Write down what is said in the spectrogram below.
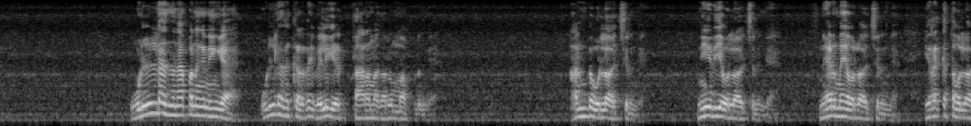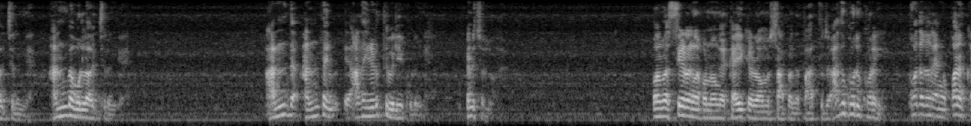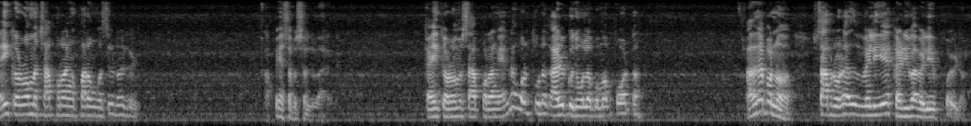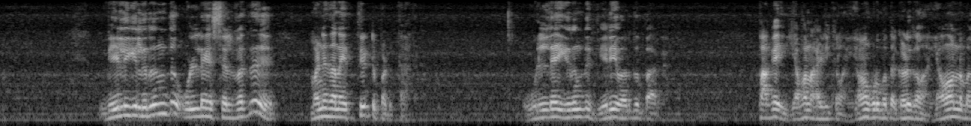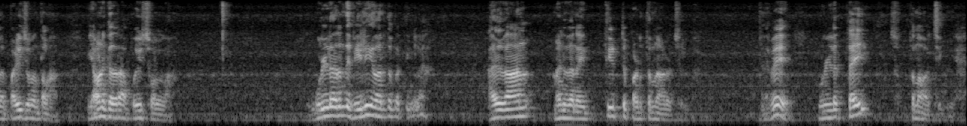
உள்ள என்ன பண்ணுங்க நீங்க? உள்ள இருக்கிறதை வெளியே தானமாக தருமா கொடுங்க. அன்பை உள்ள வச்சிருங்க. நீதியை உள்ள வச்சிருங்க. நேர்மையை உள்ள வச்சுருங்க. இரக்கத்தை உள்ள வச்சிருங்க. அன்பை உள்ள வச்சிருங்க. அந்த அந்த அதை எடுத்து வெளியே கொடுங்க. என்ன சொல்லுவாங்க? ஒரு சீடங்களை பண்ணுவாங்க கை கழுவாம சாப்பிட்றத பார்த்துட்டு. அதுக்கு ஒரு குறை போதகிறாங்க பாருங்க கை கழுவாம சாப்பிட்றாங்க பாருங்க உங்க சீடர்கள். அப்பயே சபை சொல்லுவாரு. கை கழுவாம சாப்பிட்றாங்க. என்ன ஒரு தூணக்கு அழுக்கு கொஞ்சம் உள்ள போமா போட்டோம். அதெல்லாம் பண்ணுவோம்? சாப்பிட உடனே அது வெளியே கழிவா வெளியே போயிடும். வெளியிலிருந்து உள்ளே செல்வது மனிதனை தீட்டுப்படுத்தாது. உள்ளே இருந்து வெளியே வருது பாரு பகை எவனை அழிக்கலாம் எவன் குடும்பத்தை கெடுக்கலாம் எவன் நம்மளை பழி சுமத்தலாம் எவனுக்கு எதிராக பொய் சொல்லலாம். உள்ள இருந்து வெளியே வருது பார்த்தீங்களா? அதுதான் மனிதனை தீட்டுப்படுத்தும் நாடு சொல்வார் எனவே உள்ளத்தை சுத்தமாக வச்சுக்கோங்க.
